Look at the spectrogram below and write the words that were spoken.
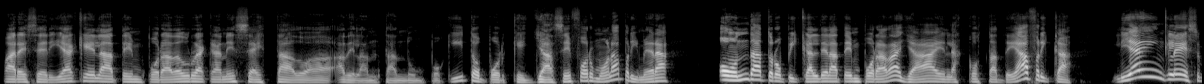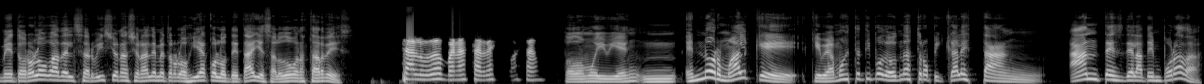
parecería que la temporada de huracanes se ha estado adelantando un poquito porque ya se formó la primera onda tropical de la temporada ya en las costas de África. Lía Inglés, meteoróloga del Servicio Nacional de Meteorología, con los detalles. Saludos, buenas tardes. Saludos, buenas tardes, ¿cómo están? Todo muy bien. Mm, ¿Es normal que, que veamos este tipo de ondas tropicales tan antes de la temporada?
